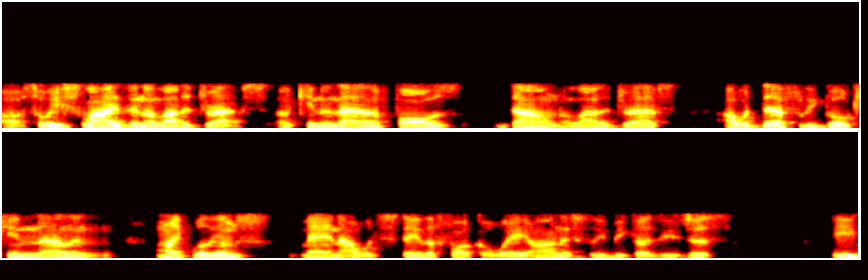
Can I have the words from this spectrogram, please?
Uh, so he slides in a lot of drafts. Uh, Keenan Allen falls down a lot of drafts. I would definitely go Keenan Allen. Mike Williams, man, I would stay the fuck away honestly because he's just he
